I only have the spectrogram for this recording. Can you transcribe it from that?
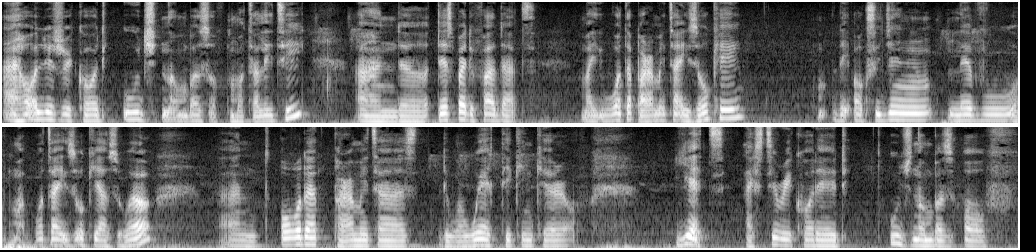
I always record huge numbers of mortality, and uh, despite the fact that my water parameter is okay, the oxygen level of my water is okay as well and all that parameters they were well taken care of. Yet i still recorded huge numbers of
